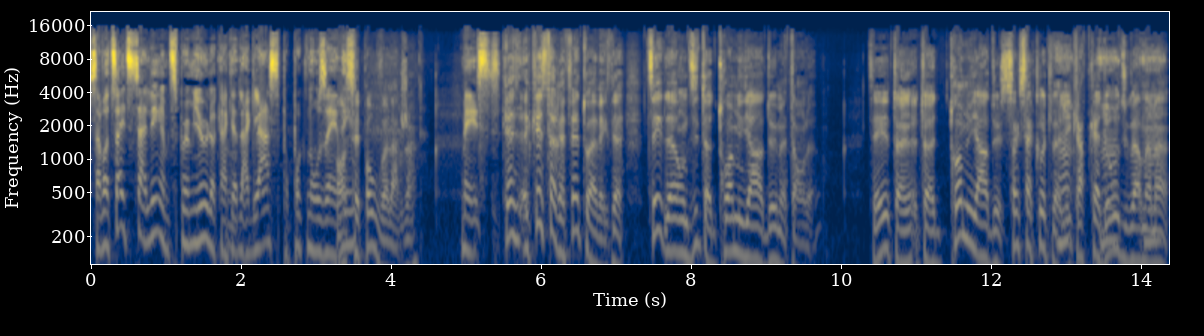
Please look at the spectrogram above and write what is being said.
Ça va-tu être salé un petit peu mieux là, quand il y a de la glace pour pas que nos aînés... On sait pas où va l'argent. Mais Qu'est-ce que tu aurais fait, toi, avec... Tu sais, là, on dit que tu as 3 milliards 2, mettons, là. Tu sais, tu as, 3 milliards 2. C'est ça que ça coûte, là, Hum. les cartes cadeaux du gouvernement.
